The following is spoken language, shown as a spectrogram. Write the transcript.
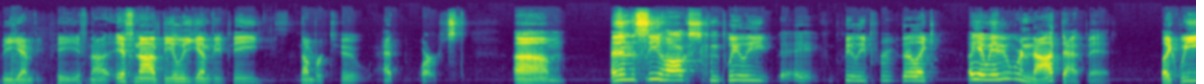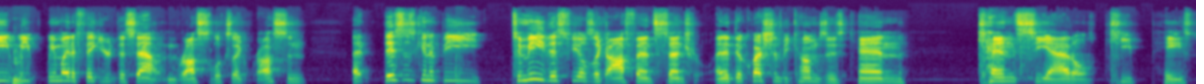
be league MVP, if not if not the league MVP. He's number two worst. Um, and then the Seahawks completely completely proved they're like, oh yeah, maybe we're not that bad. Like we we we might have figured this out, and Russ looks like Russ, and uh, this is going to be to me. This feels like offense central, and the question becomes: Is can can Seattle keep pace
